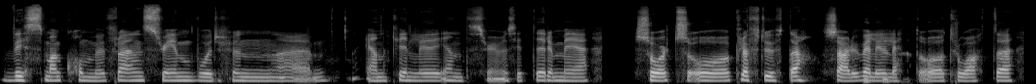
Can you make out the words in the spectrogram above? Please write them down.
hvis man kommer fra en stream hvor hun eh, En kvinnelig jentestreamer sitter med shorts og kløft ute, så er det jo veldig lett å tro at eh,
